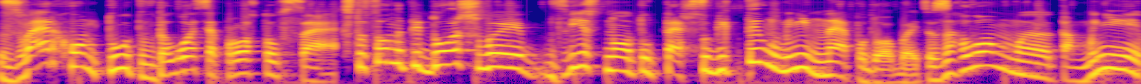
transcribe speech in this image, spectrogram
з верхом тут вдалося просто все. Стосовно підошви, звісно, тут теж суб'єктивно мені не подобається. Загалом е, там мені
